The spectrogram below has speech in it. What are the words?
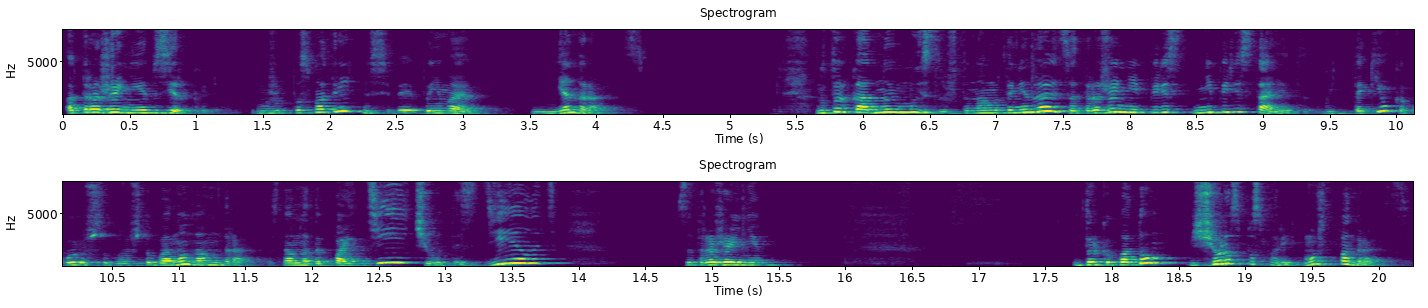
отражение в зеркале. Мы можем посмотреть на себя и понимаем, не нравится. Но только одной мыслью, что нам это не нравится, отражение не перестанет быть таким, какое, чтобы, чтобы оно нам нравилось. Нам надо пойти, чего-то сделать с отражением. И только потом еще раз посмотреть, может понравиться.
